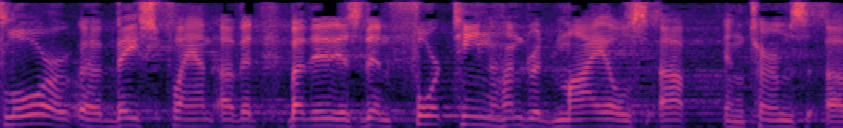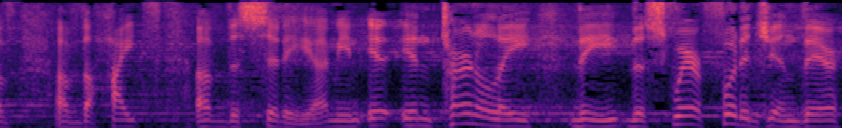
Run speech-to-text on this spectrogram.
floor uh, base plan of it, but it is then 1,400 miles up in terms of, of the height of the city. I mean, it, internally, the, the square footage in there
